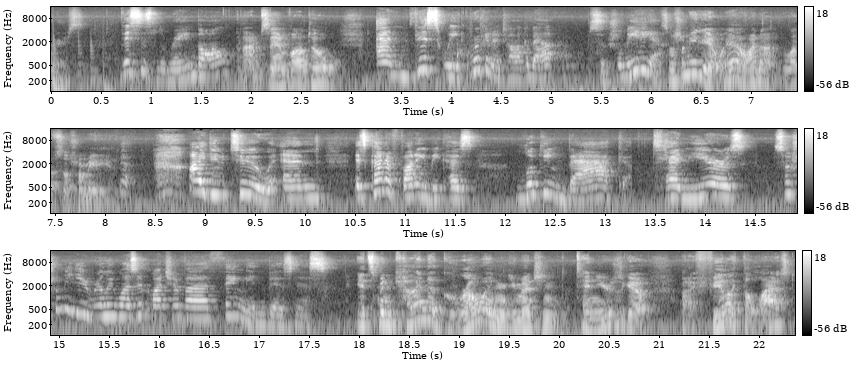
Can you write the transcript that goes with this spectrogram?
owners. This is Lorraine Ball, And I'm Sam Von Tobel. and this week we're going to talk about social media. Social media, well, yeah, why not? I love social media. Yeah. I do too, and it's kind of funny because looking back 10 years, social media really wasn't much of a thing in business. It's been kind of growing, you mentioned 10 years ago, but I feel like the last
